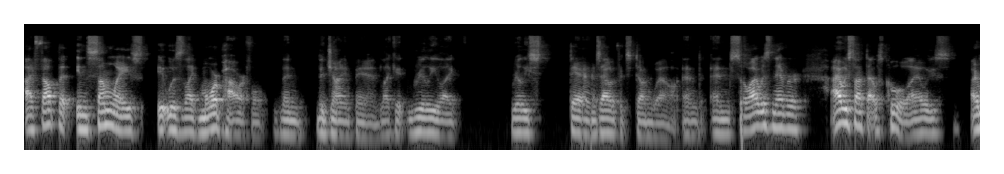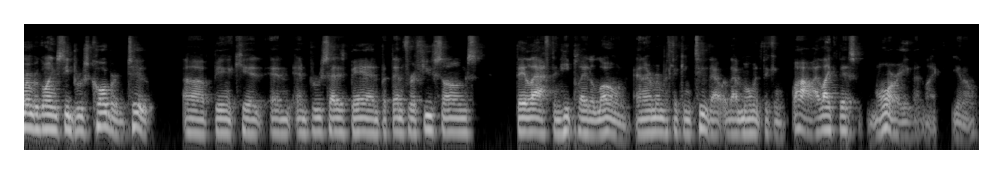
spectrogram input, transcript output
I felt that in some ways it was like more powerful than the giant band. Like it really like really stands out if it's done well. And and so I was never I always thought that was cool. I always I remember going to see Bruce Cockburn too, uh, being a kid, and and Bruce had his band, but then for a few songs they left and he played alone. And I remember thinking too that that moment thinking, wow, I like this more even like, you know,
